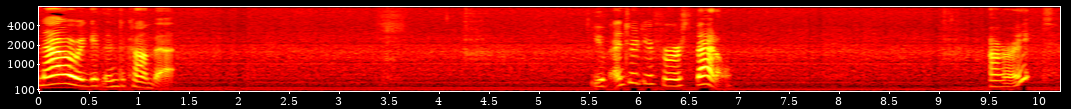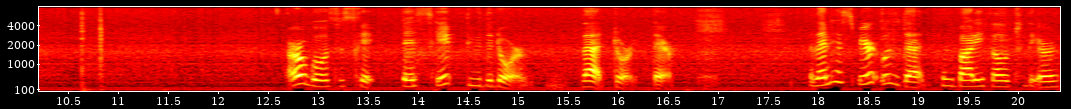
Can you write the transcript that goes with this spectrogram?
Now we get into combat. You've entered your first battle. Alright. Our goal is to escape, escape through the door. That door, there. And then his spirit was dead, his body fell to the earth.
